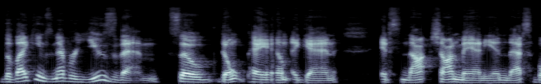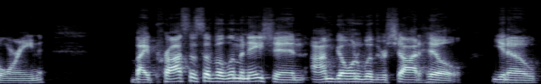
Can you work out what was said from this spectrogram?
the Vikings never use them. So don't pay them again. It's not Sean Mannion. That's boring. By process of elimination, I'm going with Rashod Hill. You know,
